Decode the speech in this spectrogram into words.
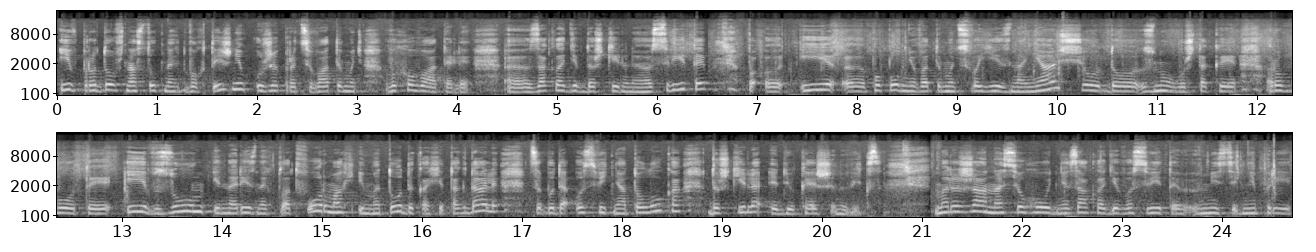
І впродовж наступних двох тижнів уже працюватимуть вихователі е, закладів дошкільної освіти е, і е, поповнюватимуть свої знання щодо знову ж таки роботи і в Zoom, і на різних платформах, і методиках, і так далі. Це буде освітня толока дошкілля Education Weeks. Мережа на сьогодні закладів освіти в місті Дніпрі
